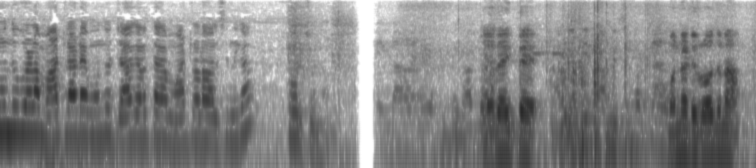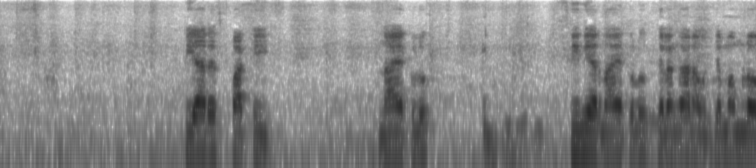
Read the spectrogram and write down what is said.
ముందు కూడా మాట్లాడే ముందు జాగ్రత్తగా మాట్లాడవలసిందిగా కోరుచున్నాం. ఏదైతే మొన్నటి రోజున టిఆర్ఎస్ పార్టీ నాయకులు సీనియర్ నాయకులు తెలంగాణ ఉద్యమంలో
